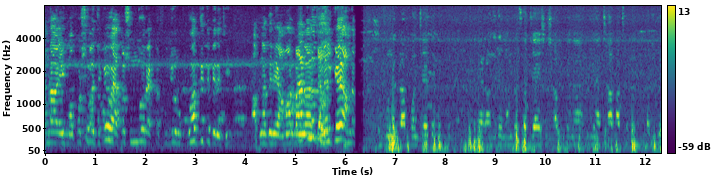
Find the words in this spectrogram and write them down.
আমরা এই মফস্বলে থেকেও এত সুন্দর একটা পুজোর উপহার দিতে পেরেছি। আপনাদের আমার বাংলা চ্যানেলকে আমরা গ্রাম পঞ্চায়েতের মধ্যে গান্ধীদের মণ্ডল সজ্জায় এসে সাবিকেনা ইয়া ছাপ আছে। যদিও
